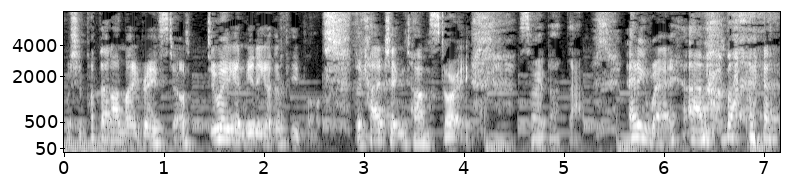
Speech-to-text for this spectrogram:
we should put that on my gravestone. Doing and meeting other people. The Kai Cheng Thom story. Sorry about that. Anyway, um, by,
